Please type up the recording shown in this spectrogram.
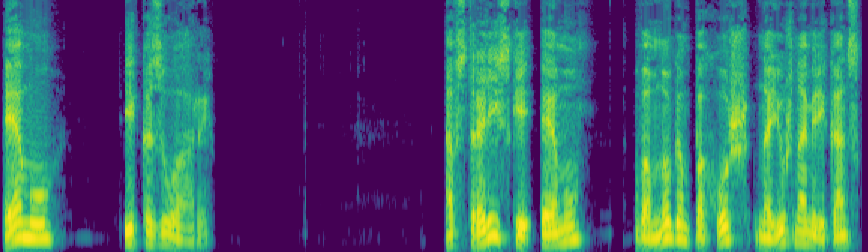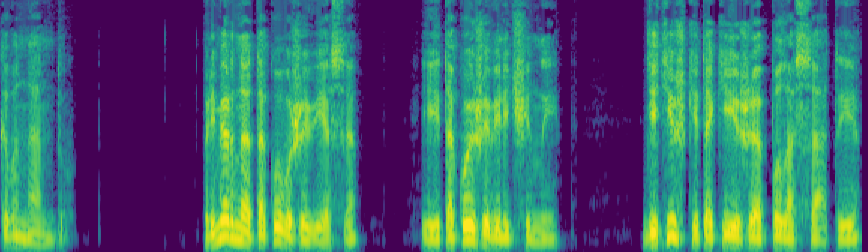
Эму и казуары Австралийский эму во многом похож на южноамериканского нанду. Примерно такого же веса и такой же величины. Детишки такие же полосатые,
